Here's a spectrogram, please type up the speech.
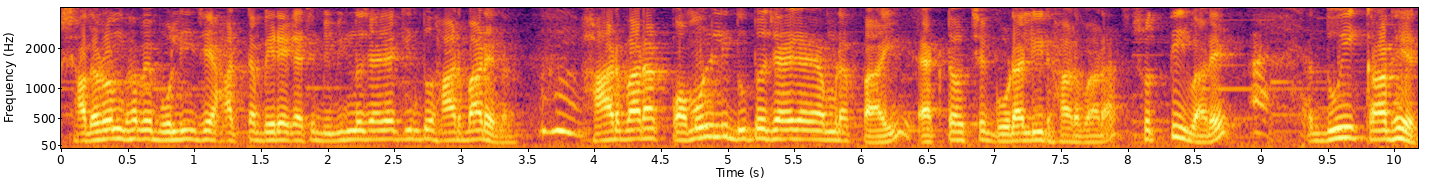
সাধারণভাবে বলি যে হাড়টা বেড়ে গেছে বিভিন্ন জায়গায় কিন্তু হাড় বাড়ে না। হাড় বাড়া কমনলি দুটো জায়গায় আমরা পাই একটা হচ্ছে গোড়ালির হাড় বাড়া সত্যিই বাড়ে। আচ্ছা। দুই কাঁধের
